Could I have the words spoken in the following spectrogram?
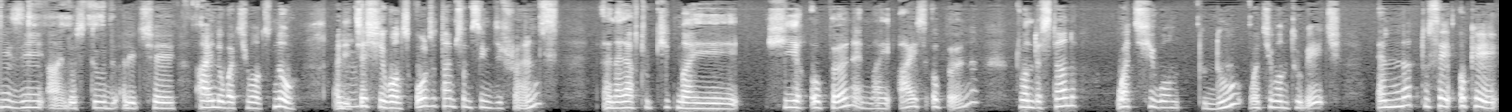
easy. I understood alice. I know what she wants. No. Alice mm-hmm. she wants all the time something different. And i have to keep my ear open and my eyes open to understand what she wants to do what she wants to reach and not to say, okay,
